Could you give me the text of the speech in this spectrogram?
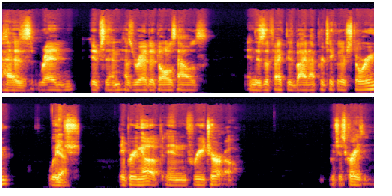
has read Ibsen, has read A Doll's House, and is affected by that particular story, which they bring up in Free Churro, which is crazy.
